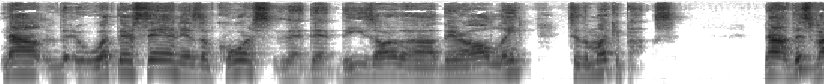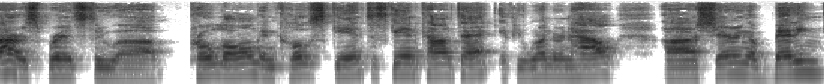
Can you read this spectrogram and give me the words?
Now, th- what they're saying is, of course, that that these are the uh, they're all linked to the monkeypox. Now, this virus spreads through uh, prolonged and close skin to skin contact. If you're wondering how, uh, sharing of bedding,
